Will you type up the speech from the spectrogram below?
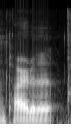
I'm tired of it.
